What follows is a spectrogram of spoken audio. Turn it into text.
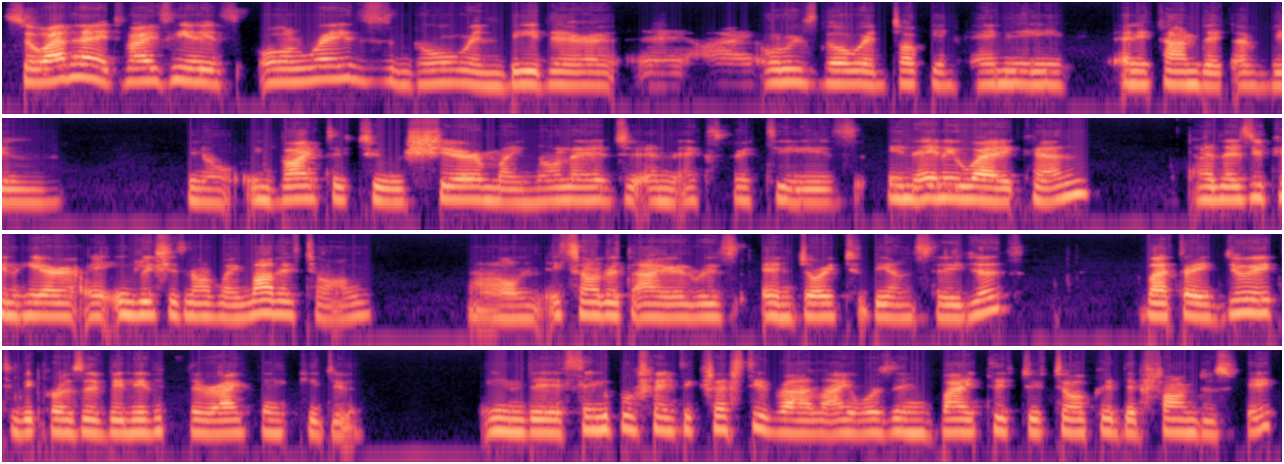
So what I advise here is always go and be there. Uh, I always go and talk in any anytime that I've been you know, invited to share my knowledge and expertise in any way I can. And as you can hear, English is not my mother tongue. Um, it's not that I always enjoy to be on stages, but I do it because I believe it's the right thing to do. In the Singapore FinTech Festival, I was invited to talk at the Founders Peak,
